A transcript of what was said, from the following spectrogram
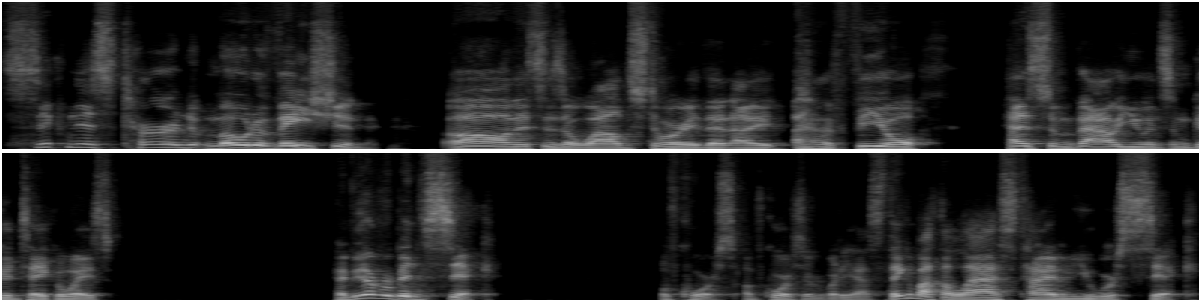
Sickness turned motivation. Oh, this is a wild story that I feel has some value and some good takeaways. Have you ever been sick? Of course, of course, everybody has. Think about the last time you were sick.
